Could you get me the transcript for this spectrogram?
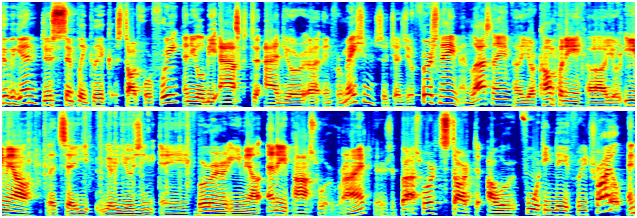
to begin, just simply click start for free and you'll be asked to add your uh, information such as your first name and last name, uh, your company, uh, your email. Let's say you're using a burner email and a password, right? Here's a password. Start our 14 day free trial. And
